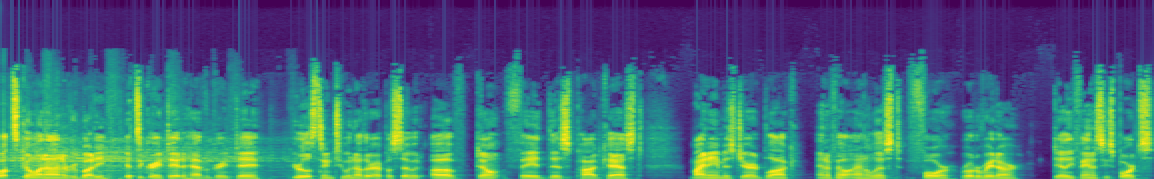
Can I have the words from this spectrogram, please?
What's going on, everybody? It's a great day to have a great day. You're listening to another episode of Don't Fade This podcast. My name is Jared Block, NFL analyst for Roto Radar Daily Fantasy Sports.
